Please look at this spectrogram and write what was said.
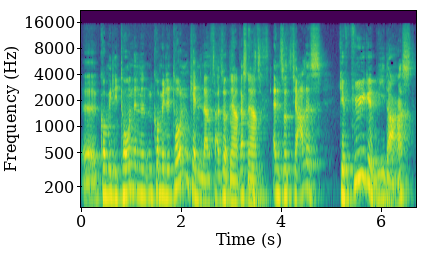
äh, Kommilitoninnen und Kommilitonen kennenlernst. Also, Ja, dass du ja. ein soziales Gefüge wieder hast.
